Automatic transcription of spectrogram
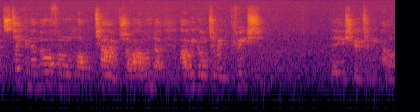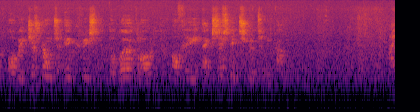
it's taken an awful long time, so I wonder, are we going to increase the scrutiny panel, or are we just going to increase the workload of the existing scrutiny panel? I,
